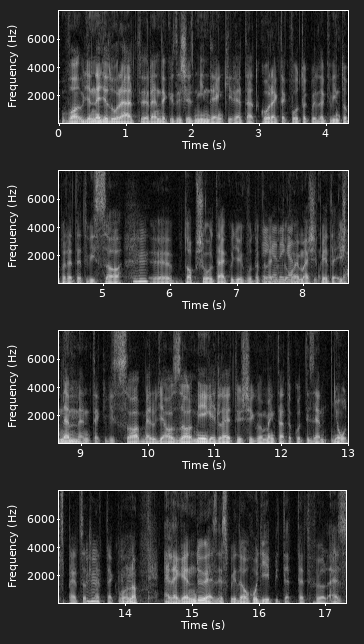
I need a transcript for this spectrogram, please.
van, ugye negyed óra állt rendelkezés ez mindenkire, tehát korrektek voltak például a Quintoperetet vissza uh-huh. ö, tapsolták, ugye ők voltak igen, a legutóbb Hajmási Péter, és nem mentek vissza, mert ugye azzal még egy lehetőség van meg, tehát akkor 18 percet uh-huh. lettek volna. Uh-huh. Elegendő ez? Ez például hogy építetted föl? Ez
